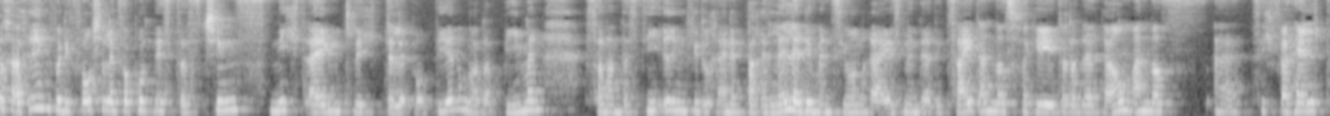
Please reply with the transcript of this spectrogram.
doch auch irgendwo die Vorstellung verbunden ist, dass Gins nicht eigentlich teleportieren oder beamen, sondern dass die irgendwie durch eine parallele Dimension reisen, in der die Zeit anders vergeht oder der Raum anders äh, sich verhält.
